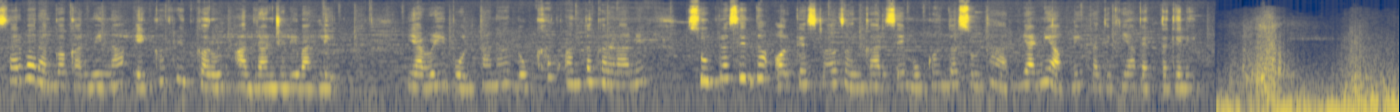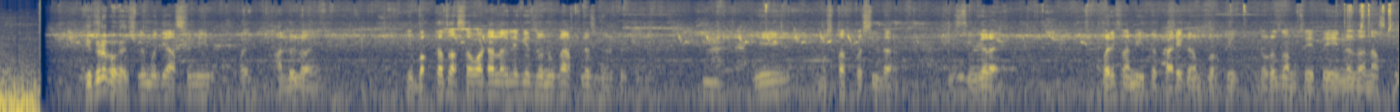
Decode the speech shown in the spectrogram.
सर्व रंगकर्मींना एकत्रित करून आदरांजली वाहिली. यावेळी बोलताना दुःखद अंतकरणाने सुप्रसिद्ध ऑर्केस्ट्रा झंकारचे मुकुंद सुधार यांनी आपली प्रतिक्रिया व्यक्त केली. इकडे बघा मध्ये असं मी आलेलो आहे. हे बघताच असं वाटायला लागलं की जणू काय आपलंच घर पेटलं हे मुस्ताक तहसीलदार जे सिंगर आहे बरेच आम्ही इथं कार्यक्रम करतो दररोज आमचं इथं येणं जाणं असतं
